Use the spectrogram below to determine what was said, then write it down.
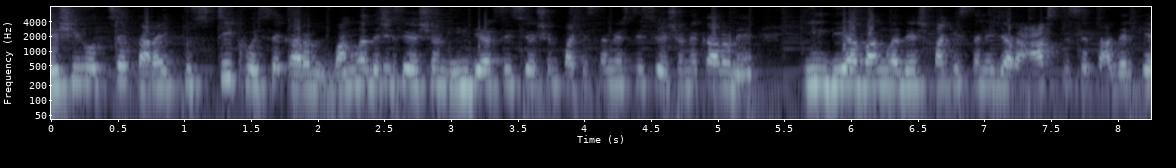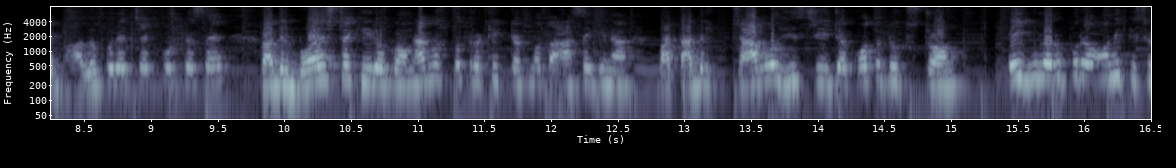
বেশি হচ্ছে, তারা একটু স্টিক হয়েছে কারণ বাংলাদেশ সিচুয়েশন ইন্ডিয়ার সিচুয়েশন পাকিস্তানের সিচুয়েশনের কারণে ইন্ডিয়া বাংলাদেশ পাকিস্তানি যারা আসতেছে, তাদেরকে ভালো করে চেক করতেছে। তাদের বয়সটা কীরকম, কাগজপত্র ঠিকঠাক মতো আছে কিনা, বা তাদের ট্রাভেল হিস্ট্রিটা কতটুকু স্ট্রং এইগুলোর উপরে অনেক কিছু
